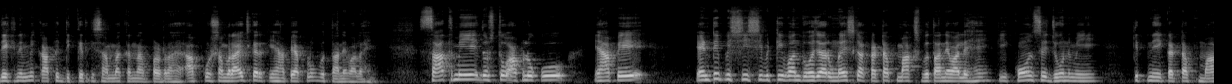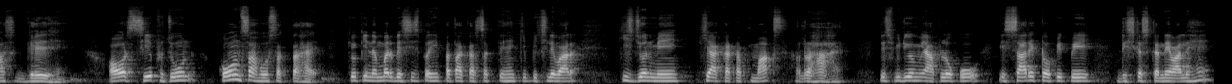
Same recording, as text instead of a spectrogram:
देखने में काफ़ी दिक्कत का सामना करना पड़ रहा है। आपको समराइज करके यहाँ पे आप लोग बताने वाला है। साथ में दोस्तों, आप लोग को यहाँ पे N T P C C B T one दो हज़ार उन्नीस का कट ऑफ़ मार्क्स बताने वाले हैं कि कौन से जोन में कितने कट ऑफ़ मार्क्स गए हैं और सेफ़ जोन कौन सा हो सकता है, क्योंकि नंबर बेसिस पर ही पता कर सकते हैं कि पिछले बार किस जोन में क्या कट ऑफ़ मार्क्स रहा है। इस वीडियो में आप लोग को इस सारे टॉपिक पे डिस्कस करने वाले हैं।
